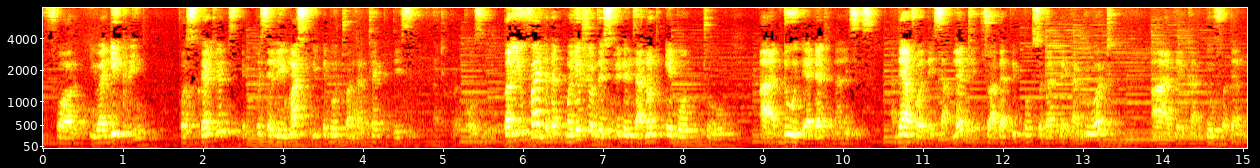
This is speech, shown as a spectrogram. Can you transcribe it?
for your degree, postgraduates, especially you must be able to undertake this particular course. But you find that majority of the students are not able to uh, do their data analysis. And therefore, they sublet it to other people so that they can do what uh, they can do for them.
